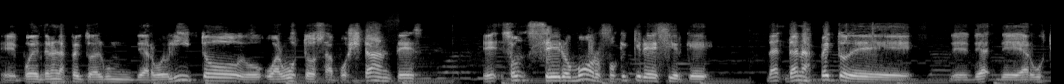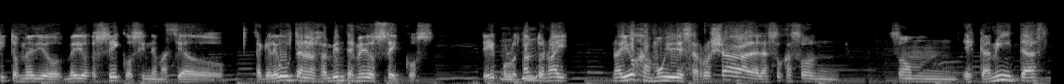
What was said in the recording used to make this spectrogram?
eh, pueden tener el aspecto de algún de arbolito o, arbustos apoyantes. Son xeromorfos, ¿qué quiere decir? Que dan, dan aspecto de, de, de- de arbustitos medio, medio secos, sin demasiado. O sea, que le gustan los ambientes medio secos. ¿sí? Por lo tanto, no hay, no hay hojas muy desarrolladas, las hojas son, son escamitas,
